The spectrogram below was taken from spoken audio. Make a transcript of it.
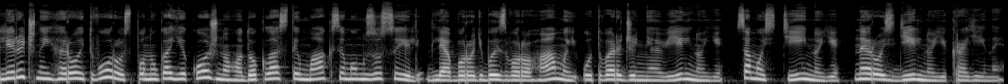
Ліричний герой твору спонукає кожного докласти максимум зусиль для боротьби з ворогами й утвердження вільної, самостійної, нероздільної країни.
